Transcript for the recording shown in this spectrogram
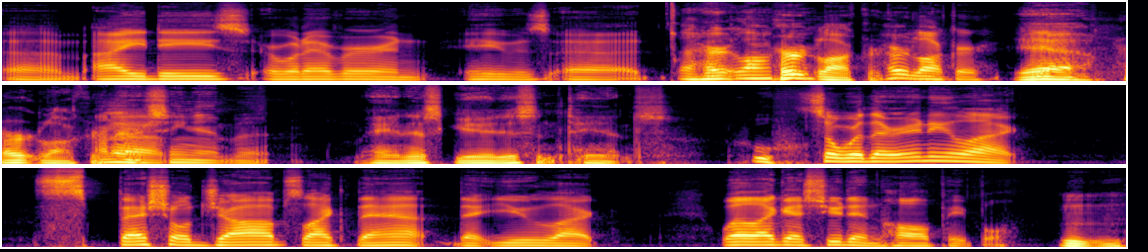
um, IEDs or whatever, and he was uh, The Hurt Locker. Hurt Locker. Hurt Locker. Yeah, Hurt Locker. I never Uh, seen it, but Man, it's good. It's intense. So were there any like special jobs like that that you like? Well, I guess you didn't haul people. Mm-mm.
